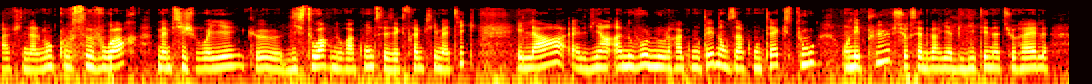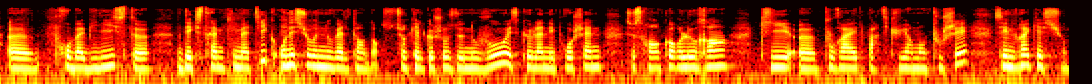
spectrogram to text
à finalement concevoir, même si je voyais que l'histoire nous raconte ces extrêmes climatiques. Et là, elle vient à nouveau nous le raconter dans un contexte où on n'est plus sur cette variabilité naturelle euh, probabiliste d'extrêmes climatiques. On est sur une nouvelle tendance, sur quelque chose de nouveau. Est-ce que l'année prochaine, ce sera encore le Rhin qui euh, pourra être particulièrement touché C'est une vraie question.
